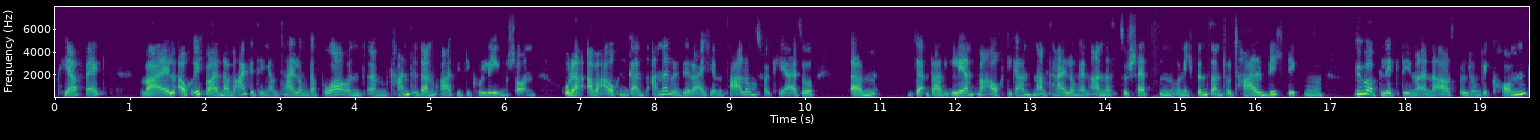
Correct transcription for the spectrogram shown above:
perfekt, weil auch ich war in der Marketingabteilung davor und ähm, kannte dann quasi die Kollegen schon oder aber auch in ganz anderen Bereichen im Zahlungsverkehr. Also ähm, da, da lernt man auch die ganzen Abteilungen anders zu schätzen und ich finde es einen total wichtigen Überblick, den man in der Ausbildung bekommt,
